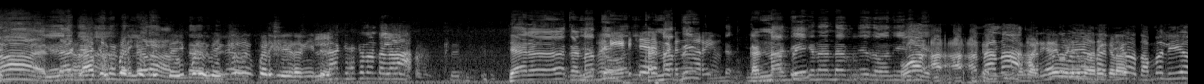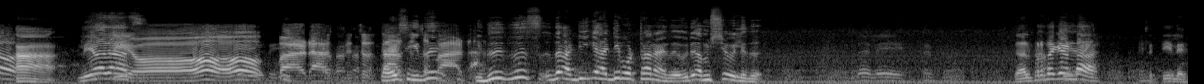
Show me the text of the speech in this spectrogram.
ആ എല്ലാം കണ്ണാപ്പി കണ്ണാപ്പി കണ്ണാപ്പി. ഇത് ഇത് ഇത് ഇത് അടി അടി പൊട്ടാനായത് ഒരു അംശമില്ല ഇത്. ഗേൾഫ്രണ്ട് ഒക്കെ ഉണ്ടാ? സിറ്റിയിൽ.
